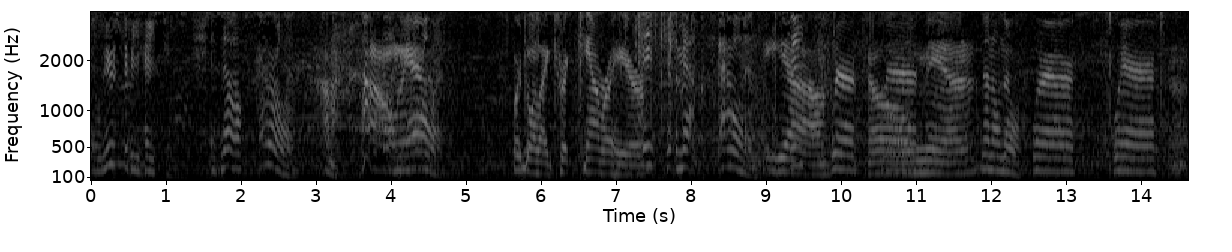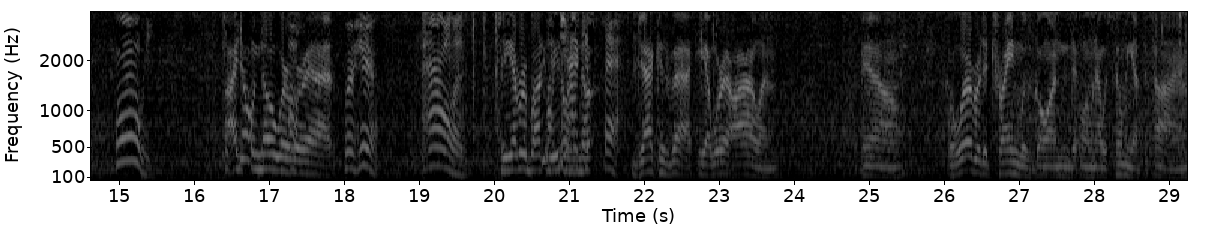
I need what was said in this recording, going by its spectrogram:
It used to be Hastings. It's now Harlan. Oh man, Harlan. We're doing like trick camera here. See, it's a map. Harlan. Yeah. See, we're, Oh we're, man, no, no, no. We're, we're, where are we? I don't know where Oh. we're at. We're here. Harlan. See, everybody, oh, we Oh, don't Jack know. is back. Jack is back. Yeah, we're at Ireland. Yeah. Well, wherever the train was going when I was filming at the time,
